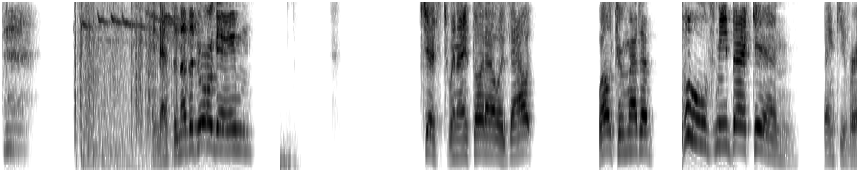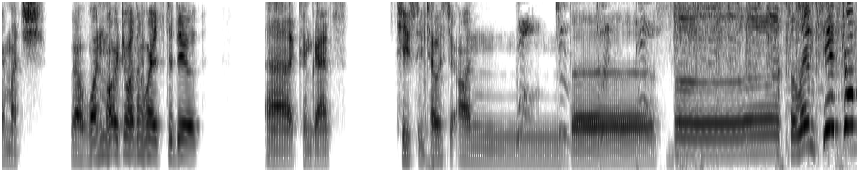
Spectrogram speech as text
and that's another draw game. Just when I thought I was out, Weltrum Ratta pulls me back in. Thank you very much. We have one more them words to do. Uh, congrats, TFC Toaster, on the Silencia drop.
